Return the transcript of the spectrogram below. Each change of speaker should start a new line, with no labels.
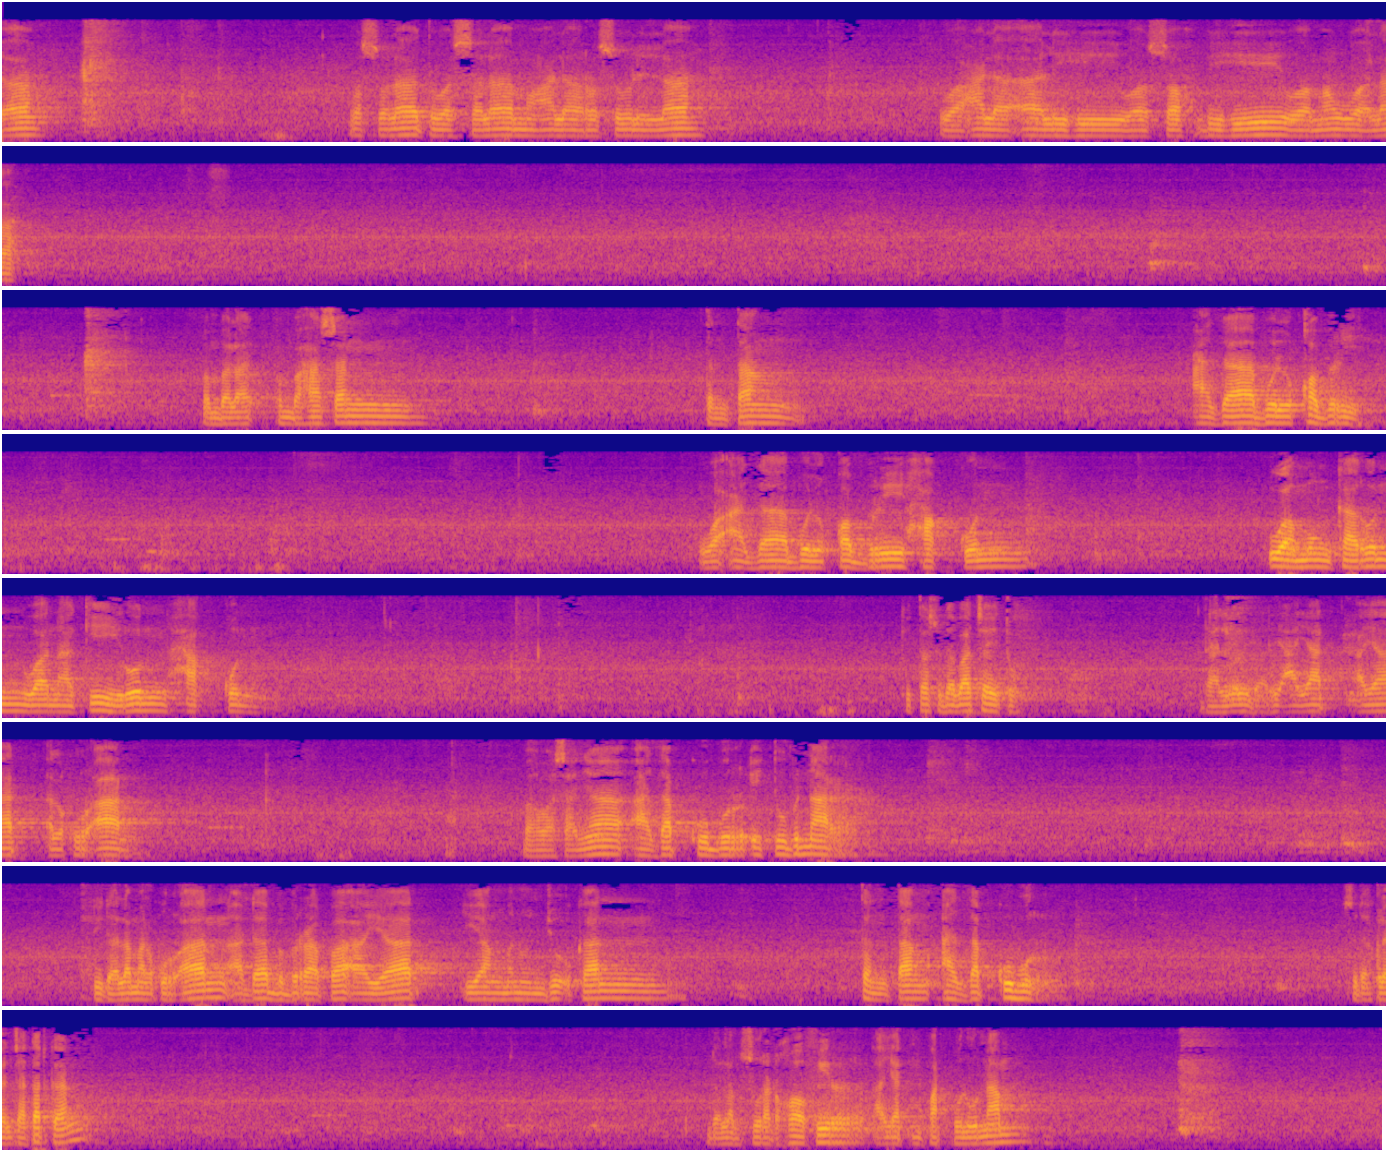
لله والصلاة والسلام على رسول الله وعلى آله وصحبه ومن والاه. Pembahasan tentang azabul qabri. Wa azabul qabri haqqun wa munkarun wa nakirun haqqun Kita sudah baca itu. Dalil dari ayat-ayat Al-Quran. Bahwasanya azab kubur itu benar. Di dalam Al-Quran ada beberapa ayat yang menunjukkan tentang azab kubur. Sudah kalian catatkan? Dalam surat Ghafir ayat 46.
